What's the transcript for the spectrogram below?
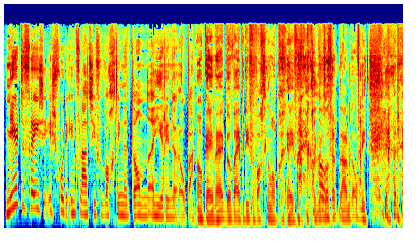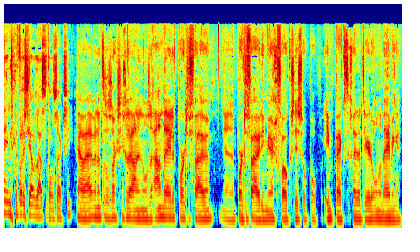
meer te vrezen is voor de inflatieverwachtingen dan hier in Europa. Oké, okay, wij, wij, hebben die verwachtingen al opgegeven eigenlijk. Oh. Dat, nou, of niet? Ja, Rijn, wat is jouw laatste transactie? Ja, we hebben een transactie gedaan in onze aandelenportefeuille. Ja, een portefeuille die meer gefocust is op, op impact-gerelateerde ondernemingen.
